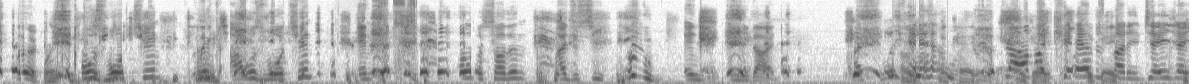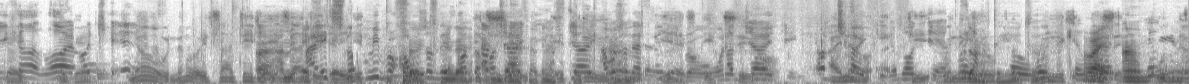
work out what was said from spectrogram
look. I was watching. Look, I was watching, and all of a sudden, I just see boom, and, and he died. I swear to Oh, God. okay. No, I'm on Okay, cams, okay, buddy. JJ, you okay, can't lie. I'm on okay. cams. No, no, it's not TJ. Alright, uh, I it's mean, not I, it's it's TJ. not It- me, bro. I So was it's on the, kinda- on the, I'm on joking, the, I'm it's joking, I was on I'm um, that joking. thingy, Yes, bro. it's What I'm is it TJ. called? joking. I'm I know. Uh, joking. I'm on T- cams. when We the don't kill- have to hate it. when wait, the so Alright, listen, um, No, we- no, no,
